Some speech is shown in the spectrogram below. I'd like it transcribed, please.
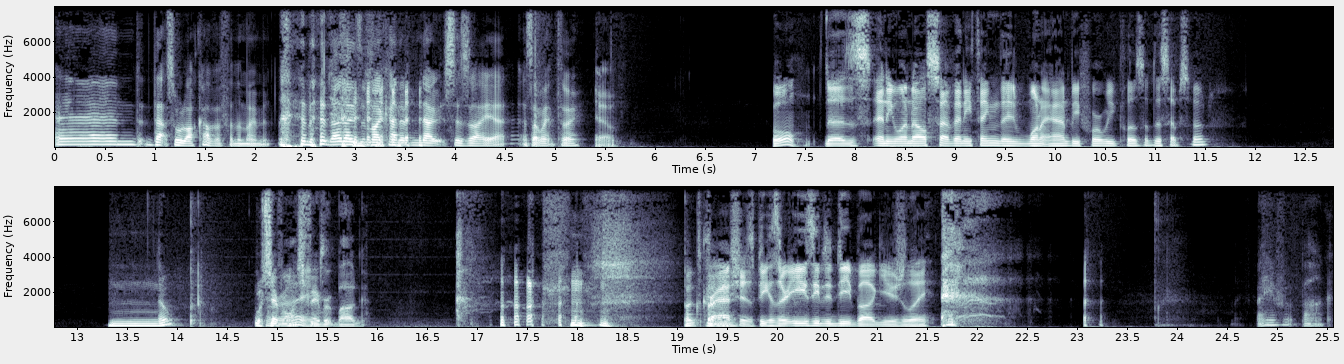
and that's all I'll cover for the moment. Those are my kind of notes as I uh, as I went through. Yeah. Cool. Does anyone else have anything they want to add before we close up this episode? Nope. What's everyone's Right. favorite bug? Bugs Crashes because they're easy to debug usually. Favorite bug?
